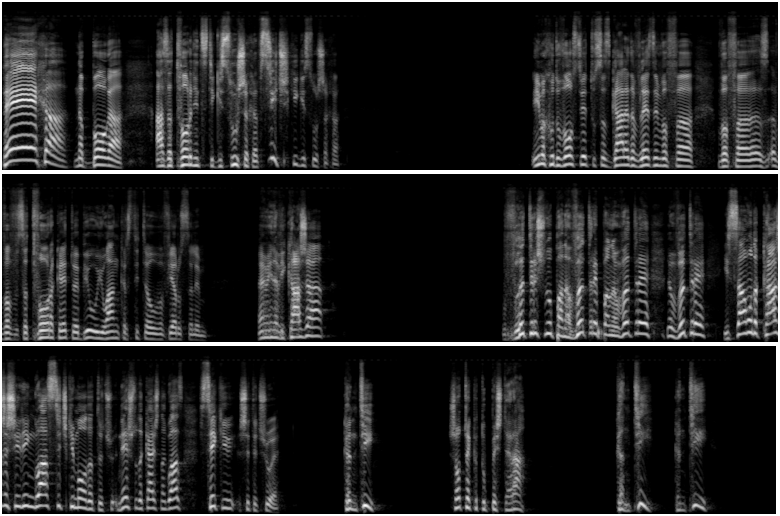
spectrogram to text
Пееха на Бога, а затворниците ги слушаха. Всички ги слушаха. Имах удоволствието с Галя да влезем в, в, в, в затвора, където е бил Йоанн Кръстител в Ярусалим. Еми да ви кажа, вътрешно, па навътре, па навътре, навътре. И само да кажеш един глас, всички могат да те чуят. Нещо да кажеш на глас, всеки ще те чуе. Канти. Защото е като пещера. Канти, канти.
